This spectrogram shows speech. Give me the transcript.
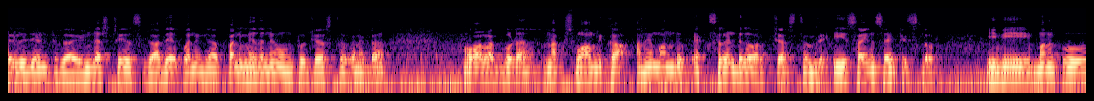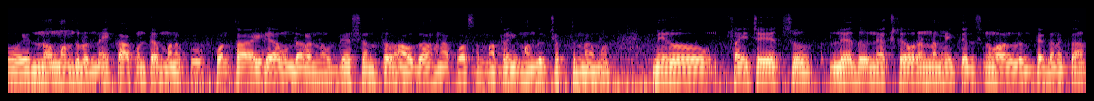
డెలిజెంట్గా ఇండస్ట్రియస్గా అదే పనిగా పని మీదనే ఉంటూ చేస్తూ కనుక వాళ్ళకు కూడా నక్స్వామిక అనే మందు ఎక్సలెంట్గా వర్క్ చేస్తుంది ఈ సైనసైటిస్లో. ఇవి మనకు ఎన్నో మందులు ఉన్నాయి కాకుంటే మనకు కొంత ఐడియా ఉండాలన్న ఉద్దేశంతో అవగాహన కోసం మాత్రం ఈ మందులు చెప్తున్నాము. మీరు ట్రై చేయొచ్చు. లేదు నెక్స్ట్ ఎవరన్నా మీకు తెలిసిన వాళ్ళు ఉంటే కనుక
